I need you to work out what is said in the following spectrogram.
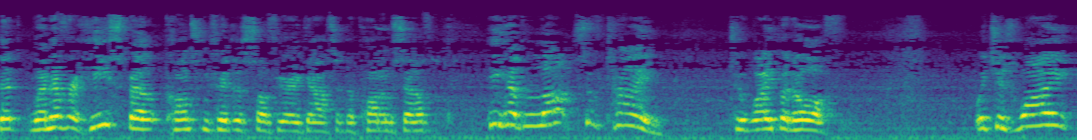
that whenever he spelt concentrated sulfuric acid upon himself, he had lots of time to wipe it off. Which is why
